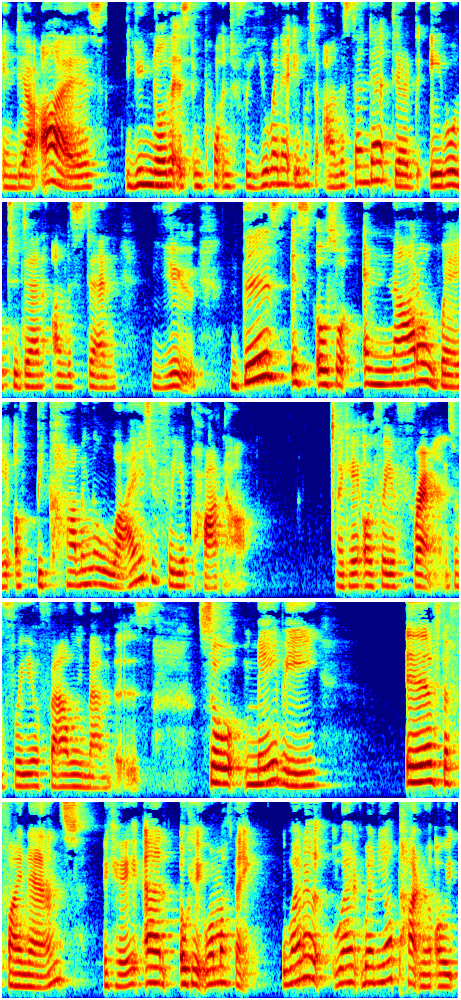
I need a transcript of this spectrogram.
in their eyes you know that it's important for you when they're able to understand that they're able to then understand you. This is also another way of becoming the light for your partner okay or for your friends or for your family members. So maybe if the finance okay and okay one more thing. When a, when when your partner or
